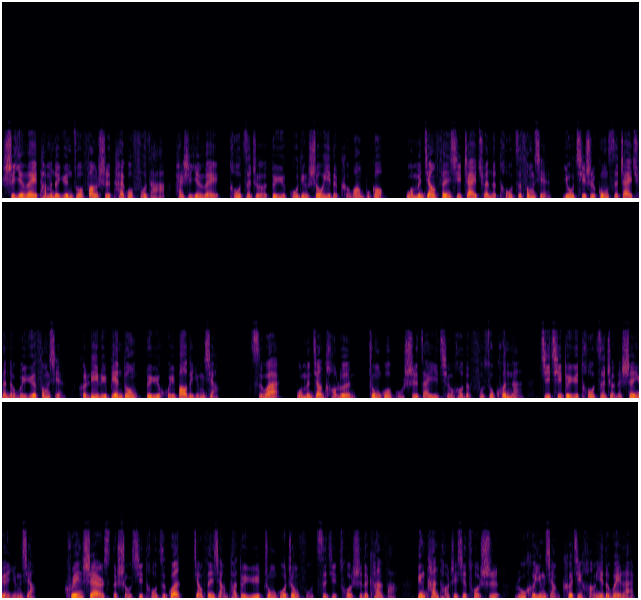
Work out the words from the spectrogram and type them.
是因为他们的运作方式太过复杂，还是因为投资者对于固定收益的渴望不够？我们将分析债券的投资风险，尤其是公司债券的违约风险和利率变动对于回报的影响。此外，我们将讨论中国股市在疫情后的复苏困难及其对于投资者的深远影响。Crane Shares 的首席投资官将分享他对于中国政府刺激措施的看法，并探讨这些措施如何影响科技行业的未来。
